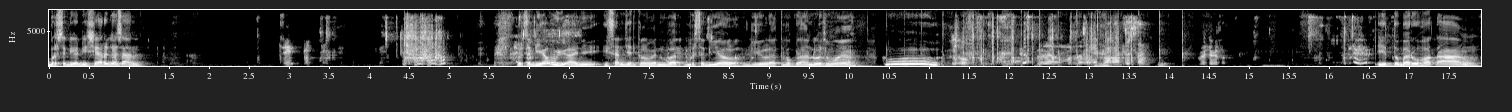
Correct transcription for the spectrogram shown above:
Bersedia di share gak, San? Bersedia, wih, ini Isan gentleman banget, bersedia loh. Gila, tepuk tangan dulu semuanya. Wuh. Yo, Belum, belum. keren banget tuh san belum. Itu baru hot, Ang.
